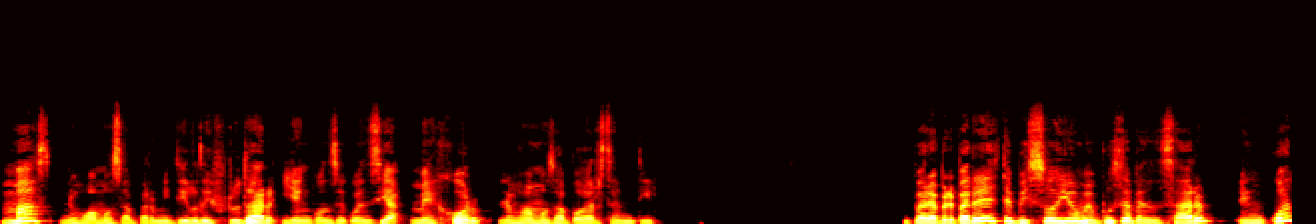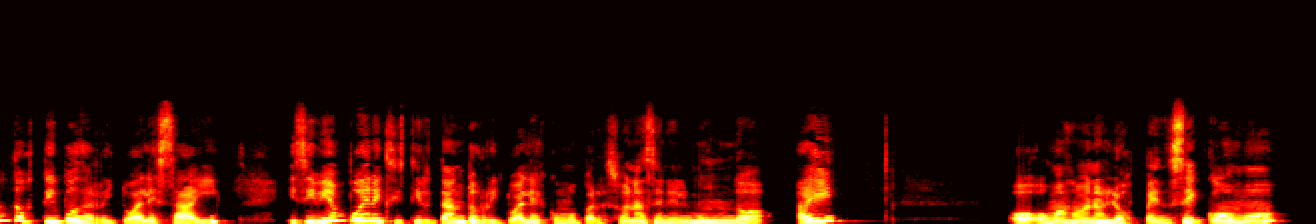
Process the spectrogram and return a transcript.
más nos vamos a permitir disfrutar y en consecuencia mejor nos vamos a poder sentir. Y para preparar este episodio me puse a pensar en cuántos tipos de rituales hay y si bien pueden existir tantos rituales como personas en el mundo, hay, o, o más o menos los pensé como,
